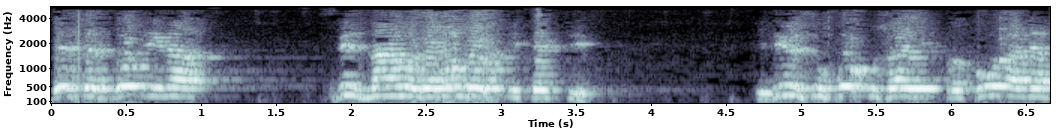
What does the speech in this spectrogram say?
Deset godina svi znamo za londonski tekstil. I bili su pokušaj proturanja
